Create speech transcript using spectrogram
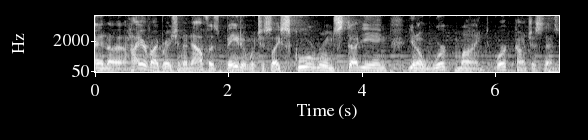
And a higher vibration in alpha is beta, which is like schoolroom studying, you know, work mind, work consciousness.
